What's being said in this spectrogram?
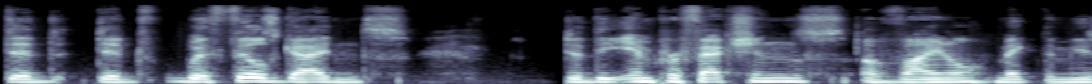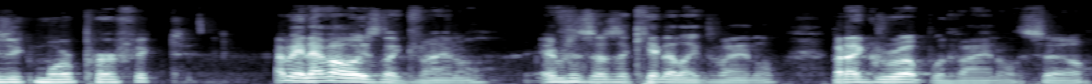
did did with Phil's guidance did the imperfections of vinyl make the music more perfect? I mean, I've always liked vinyl. Ever since I was a kid, I liked vinyl. But I grew up with vinyl, so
